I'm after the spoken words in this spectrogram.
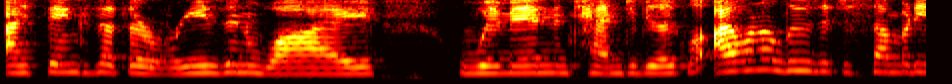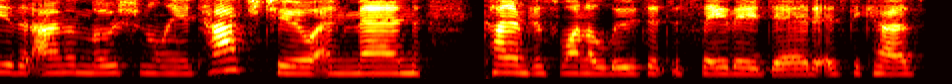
I think that the reason why women tend to be like, well, I want to lose it to somebody that I'm emotionally attached to, and men kind of just want to lose it to say they did, is because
